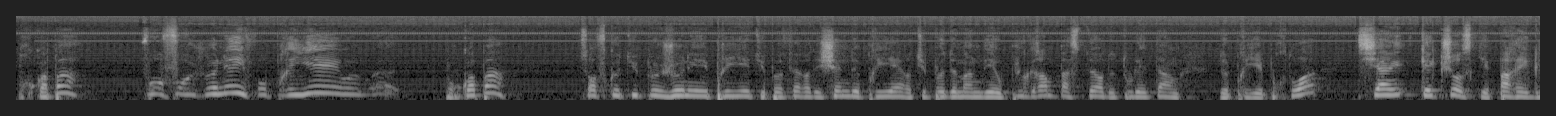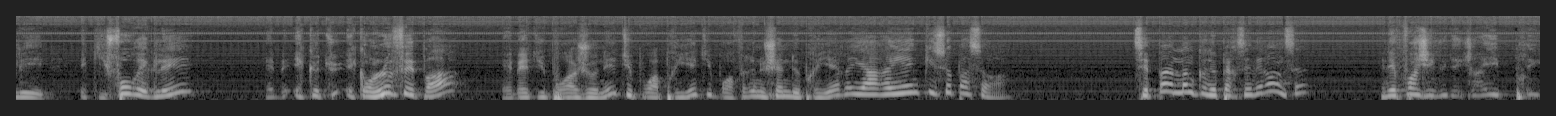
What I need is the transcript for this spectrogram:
Pourquoi pas? Il faut, jeûner, il faut prier. Pourquoi pas? Sauf que tu peux jeûner et prier, tu peux faire des chaînes de prière, tu peux demander au plus grand pasteur de tous les temps de prier pour toi. S'il y a quelque chose qui n'est pas réglé et qu'il faut régler, eh ben, et, qu'on ne le fait pas, eh bien, tu pourras jeûner, tu pourras prier, tu pourras faire une chaîne de prière et il n'y a rien qui se passera. Ce n'est pas un manque de persévérance. Hein. Et des fois, j'ai vu des gens, ils priaient.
